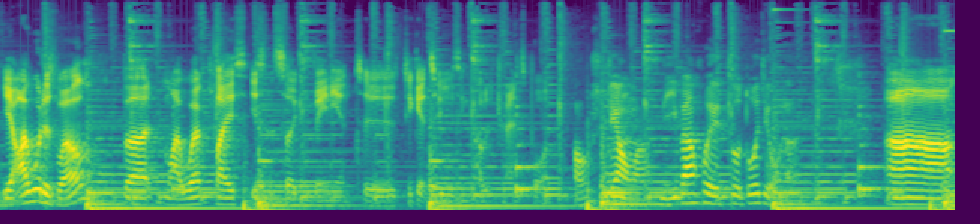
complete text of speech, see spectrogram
Yeah, I would as well, but my workplace isn't so convenient to, to get to using public transport. 哦，是这样吗？你一般会坐多久呢？Uh,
